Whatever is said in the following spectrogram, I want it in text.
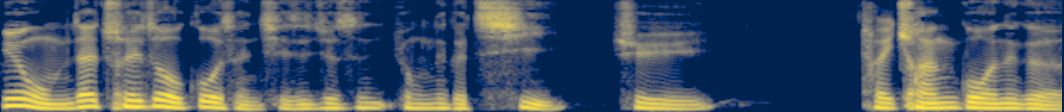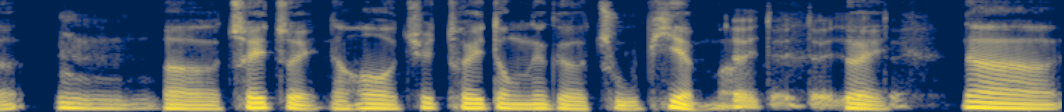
因为我们在吹奏的过程，其实就是用那个气去推穿过那个嗯呃吹嘴，然后去推动那个竹片嘛。对对对对。那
